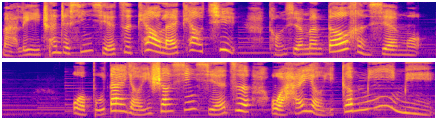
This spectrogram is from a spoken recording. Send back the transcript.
玛丽穿着新鞋子跳来跳去，同学们都很羡慕。我不但有一双新鞋子，我还有一个秘密。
